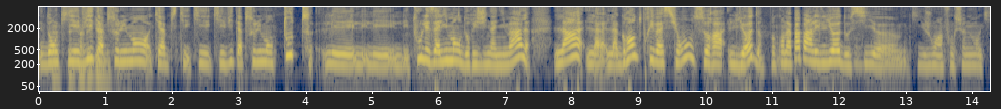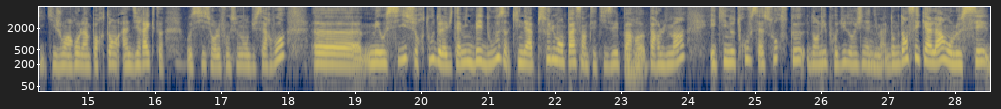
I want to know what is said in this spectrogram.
c'est Donc qui évite absolument, qui, évite absolument toutes les, les, les- les- tous les aliments d'origine animale. Là, la, la grande privation sera l'iode. Donc on n'a pas parlé de l'iode aussi, euh, qui joue un fonctionnement, qui, qui joue un rôle important indirect aussi sur le fonctionnement du cerveau, euh, mais aussi surtout de la vitamine B12 qui n'est absolument pas synthétisée par, par l'humain et qui ne trouve sa source que dans les produits d'origine animale. Donc dans ces cas-là, on le sait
